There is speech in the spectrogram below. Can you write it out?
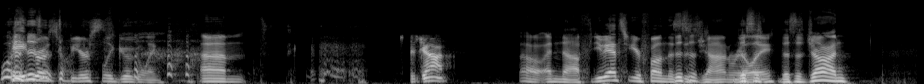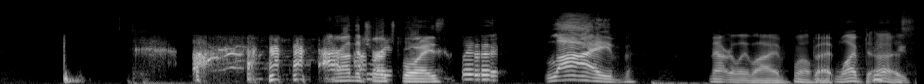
what it is Pedro's with- fiercely googling. Um, John. oh, enough! You answer your phone. This, this is, John. this Really? is- This is, John. You're on the church, boys. Live. Not really live. Well, but live to us.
